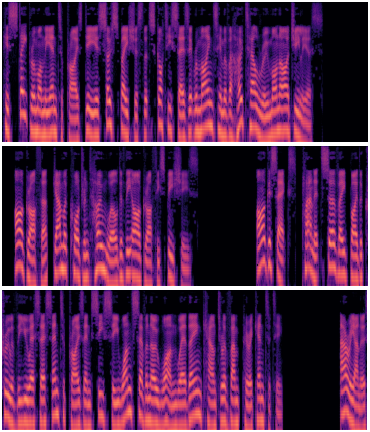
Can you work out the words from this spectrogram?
His stateroom on the Enterprise D is so spacious that Scotty says it reminds him of a hotel room on Argelius. Argratha, Gamma Quadrant homeworld of the Argrathi species. Argus X, planet surveyed by the crew of the USS Enterprise NCC-1701 where they encounter a vampiric entity. Arianus,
